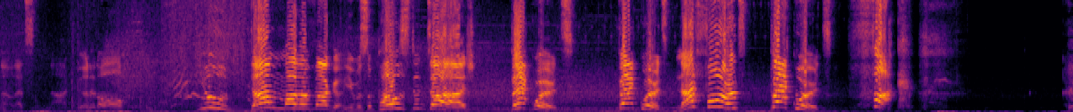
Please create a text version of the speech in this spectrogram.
no, that's not good at all. You dumb motherfucker! You were supposed to dodge backwards! Backwards! Not forwards! Backwards! Fuck!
